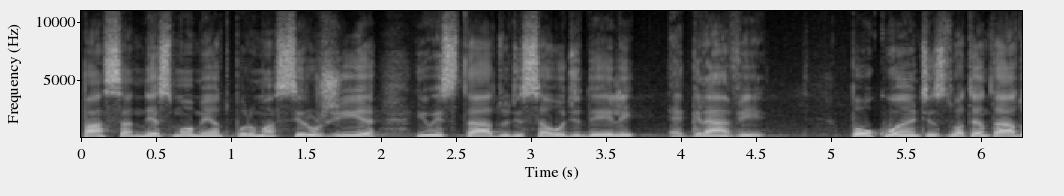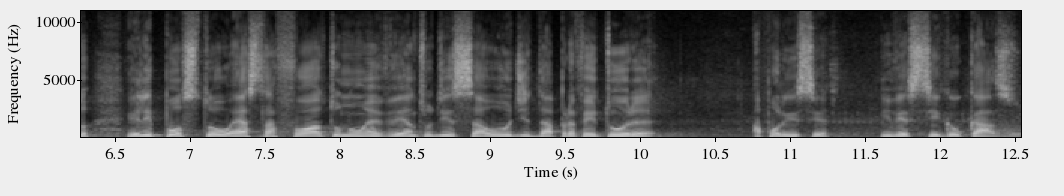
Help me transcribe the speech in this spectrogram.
passa nesse momento por uma cirurgia e o estado de saúde dele é grave. Pouco antes do atentado, ele postou esta foto num evento de saúde da prefeitura. A polícia investiga o caso.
